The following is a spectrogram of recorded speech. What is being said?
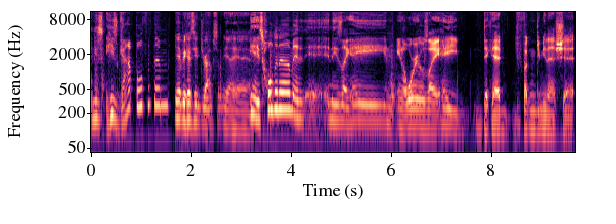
And he's he's got both of them, Yeah, because he drops them. Yeah, yeah, yeah. Yeah, he's holding him, and and he's like, "Hey," and, you know, Wario's like, "Hey, dickhead, you fucking give me that shit."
